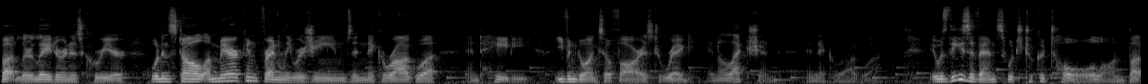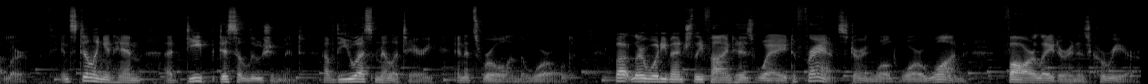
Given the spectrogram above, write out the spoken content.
Butler later in his career would install American friendly regimes in Nicaragua and Haiti, even going so far as to rig an election in Nicaragua. It was these events which took a toll on Butler, instilling in him a deep disillusionment of the US military and its role in the world. Butler would eventually find his way to France during World War I, far later in his career,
